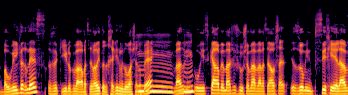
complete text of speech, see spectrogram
ב wilderness, וכאילו כבר המצלמה מתרחקת ממנו ממש הרבה, אממ, ואז אממ. הוא נזכר במשהו שהוא שמע, והמצלמה עושה zoom in פסיכי אליו.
